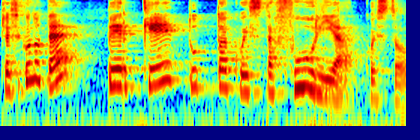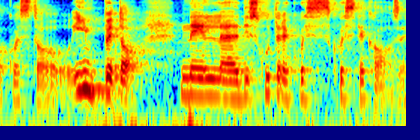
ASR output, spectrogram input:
Cioè, secondo te perché tutta questa furia, questo, questo impeto nel discutere quest, queste cose?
